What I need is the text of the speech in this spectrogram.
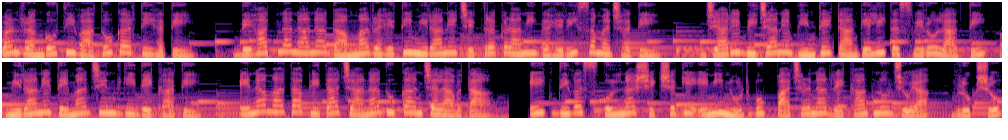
પણ રંગોથી વાતો કરતી હતી. દેહાતના નાના ગામમાં રહેતી મીરાને ચિત્રકળાની ગહેરી સમજ હતી. જ્યારે બીજાને ભીંતે ટાંગેલી તસવીરો લાગતી, મીરાને તેમાં જિંદગી દેખાતી. એના માતા પિતા ચાના દુકાન ચલાવતા. એક દિવસ સ્કૂલના શિક્ષકે એની નોટબુક પાછળના રેખાંકનો જોયા, વૃક્ષો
